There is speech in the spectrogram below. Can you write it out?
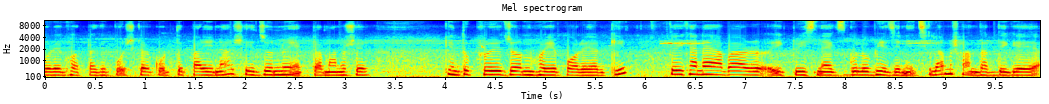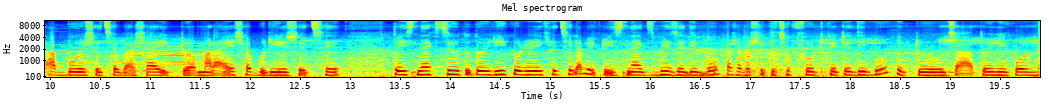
করে ঘরটাকে পরিষ্কার করতে পারি না, সেই জন্যই একটা মানুষের কিন্তু প্রয়োজন হয়ে পড়ে আর কি। তো এখানে আবার একটু স্ন্যাক্সগুলো ভেজে নিচ্ছিলাম, সন্ধ্যার দিকে আব্বু এসেছে বাসায়, একটু আমার আয়েশা বুড়ি এসেছে। তো স্ন্যাক্স যেহেতু তৈরি করে রেখেছিলাম, একটু স্ন্যাক্স ভেজে দিব, পাশাপাশি কিছু ফ্রুট কেটে দিব, একটু চা তৈরি করব।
